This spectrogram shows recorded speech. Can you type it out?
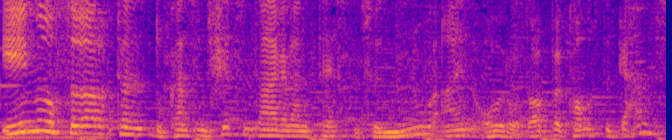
Inner Circle. Du kannst ihn 14 Tage lang testen für nur 1 Euro. Dort bekommst du ganz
